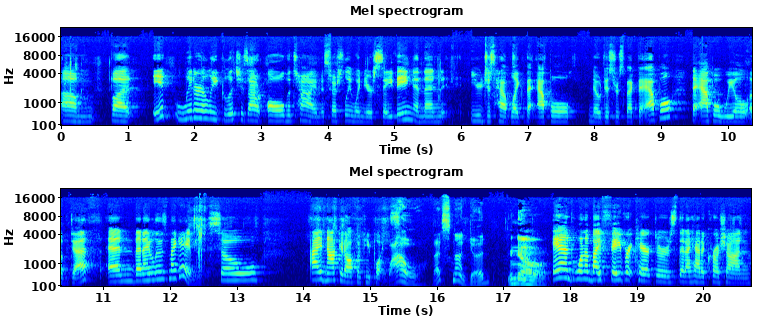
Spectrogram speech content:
um, but it literally glitches out all the time, especially when you're saving, and then you just have like the Apple. No disrespect to Apple, the Apple wheel of death, and then I lose my game. So I knock it off a few points. Wow, that's not good. No, And one of my favorite characters that I had a crush on,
